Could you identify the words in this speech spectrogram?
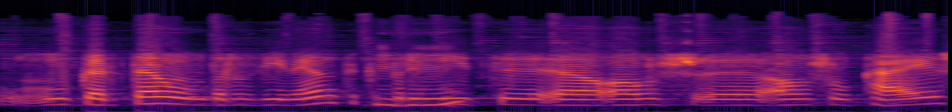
um cartão de residente que uhum. permite uh, aos, uh, aos locais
